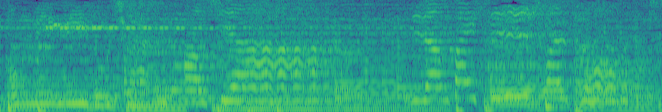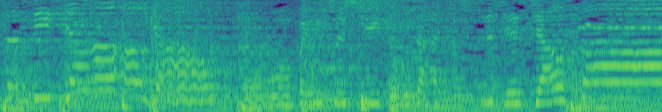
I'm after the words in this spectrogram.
功名利禄全抛下，让百世传颂神的逍遥。我辈只需都在世间潇洒。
